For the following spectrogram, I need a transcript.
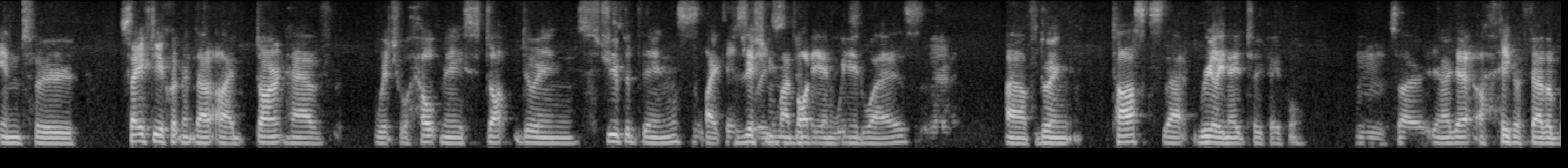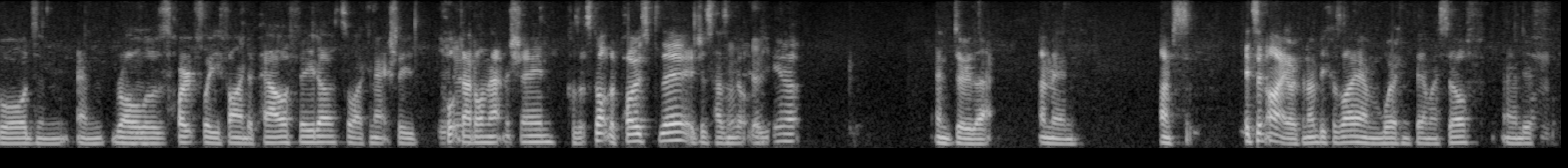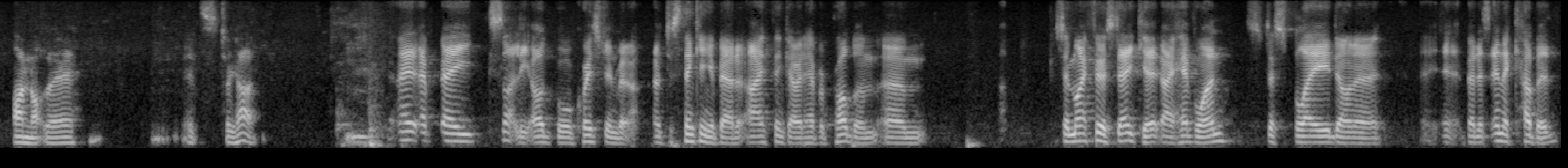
into safety equipment that I don't have, which will help me stop doing stupid things like positioning my body in weird ways uh, for doing tasks that really need two people. Mm. So you know, get a heap of feather boards and and rollers. Hopefully, find a power feeder so I can actually put Yeah. that on that machine because it's got the post there. It just hasn't got the unit. And do that. I mean, I'm. It's an eye opener because I am working there myself, and if I'm not there, it's too hard. A slightly oddball question, but I'm just thinking about it. I think I would have a problem. Um, so my first aid kit, I have one. It's displayed on a, but it's in a cupboard,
